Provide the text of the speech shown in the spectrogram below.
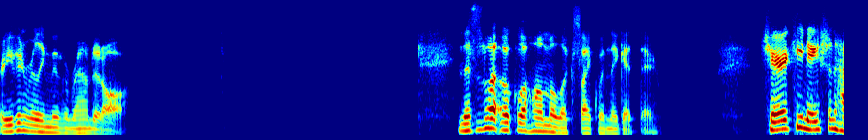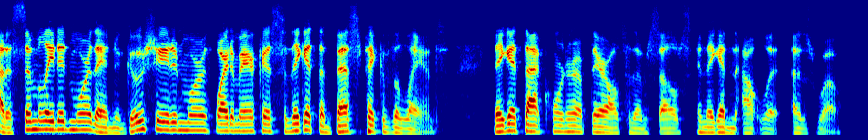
or even really move around at all. And this is what Oklahoma looks like when they get there. Cherokee Nation had assimilated more, they had negotiated more with white America, so they get the best pick of the land. They get that corner up there all to themselves, and they get an outlet as well.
